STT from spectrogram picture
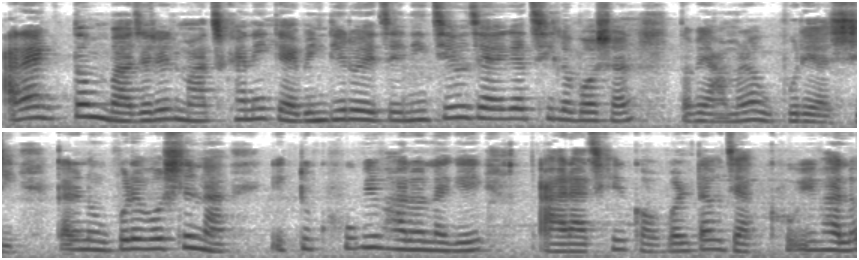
আর একদম বাজারের মাঝখানেই ক্যাবিনটি রয়েছে, নিচেও জায়গা ছিল বসার, তবে আমরা উপরে আসি কারণ উপরে বসলে না, একটু খুবই ভালো লাগে। আর আজকের কপালটাও যাক, খুবই ভালো।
